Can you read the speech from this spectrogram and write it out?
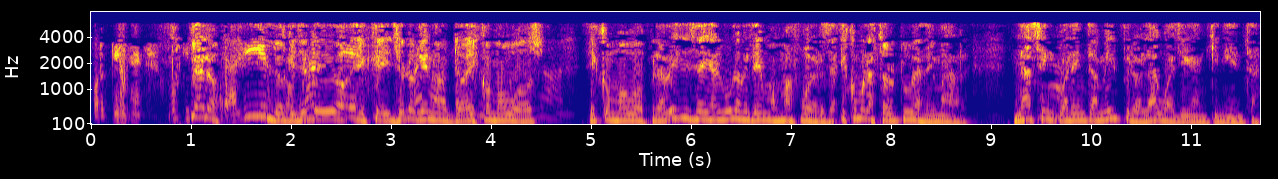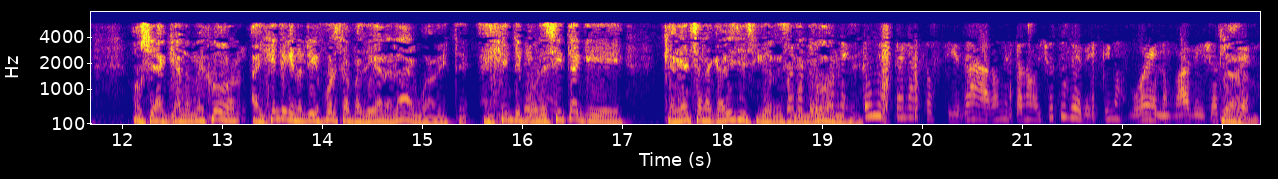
porque vos quisiste Claro, salir, lo que yo te digo es que yo lo que noto es como vos, es como vos, pero a veces hay algunos que tenemos más fuerza. Es como las tortugas de mar. Nacen 40.000, pero al agua llegan 500. O sea que a lo mejor hay gente que no tiene fuerza para llegar al agua, ¿viste? Hay gente pobrecita que, que agacha la cabeza y sigue recibiendo pero ¿dónde, golpes. dónde está la sociedad? ¿Dónde está? No, yo tuve vecinos buenos, Babi. Yo, Claro. tuve,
